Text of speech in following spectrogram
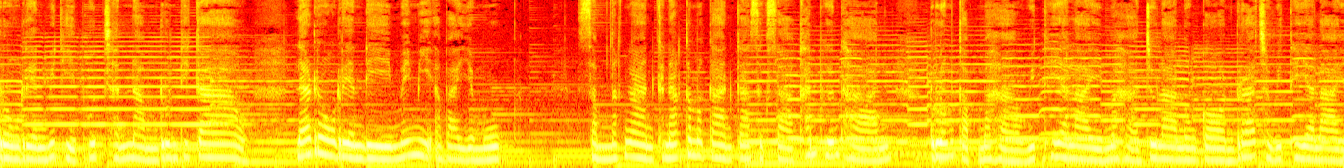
โรงเรียนวิถีพุทธชั้นนำรุ่นที่ 9 และโรงเรียนดีไม่มีอบายมุขสำนักงานคณะกรรมการการศึกษาขั้นพื้นฐาน ร่วมกับมหาวิทยาลัย มหาจุฬาลงกรณราชวิทยาลัย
